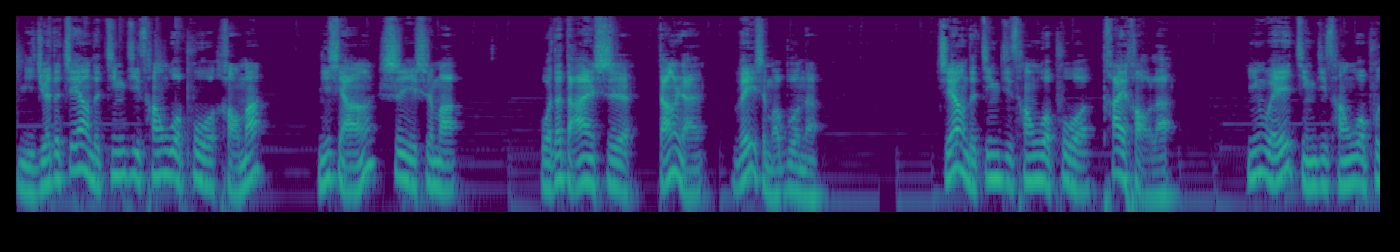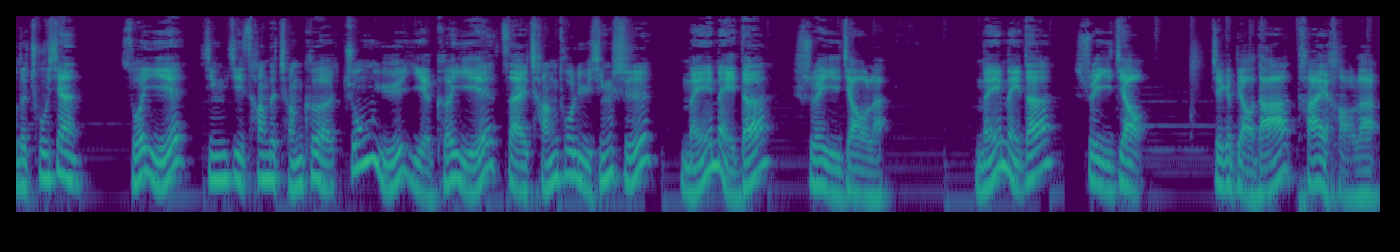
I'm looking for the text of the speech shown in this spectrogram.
你觉得这样的经济舱卧铺好吗？你想试一试吗？我的答案是当然。为什么不呢？这样的经济舱卧铺太好了，因为经济舱卧铺的出现。所以，经济舱的乘客终于也可以在长途旅行时美美的睡一觉了。美美的睡一觉，这个表达太好了，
